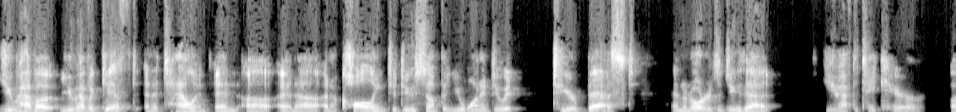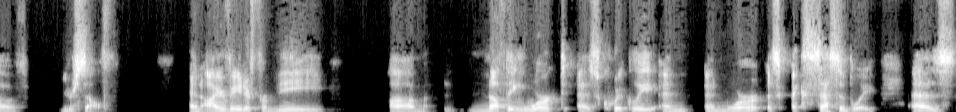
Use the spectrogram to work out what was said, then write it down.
you have a you have a gift and a talent and uh, and a, and a calling to do something. You want to do it to your best, and in order to do that, you have to take care of yourself. And Ayurveda for me, um, nothing worked as quickly and and more as accessibly as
